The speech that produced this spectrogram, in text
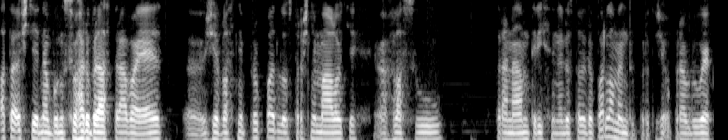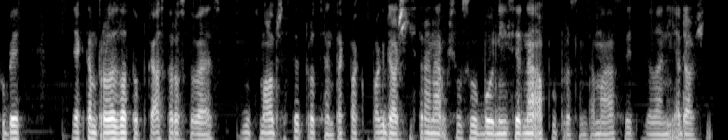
A ta ještě jedna bonusová dobrá zpráva je, uh, že vlastně propadlo strašně málo těch hlasů stranám, který se nedostali do parlamentu, protože opravdu jakoby jak tam prolezla topka a starostové, něco málo přes 5%, tak pak, pak další strana už jsou svobodný s 1,5%, má asi zelený a další.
